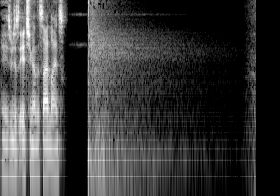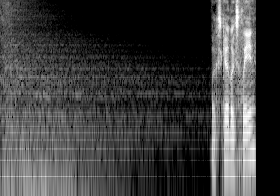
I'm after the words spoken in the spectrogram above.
Yeah, he's just itching on the sidelines. Looks good, looks clean.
